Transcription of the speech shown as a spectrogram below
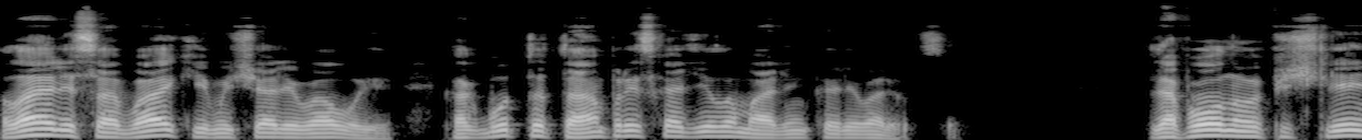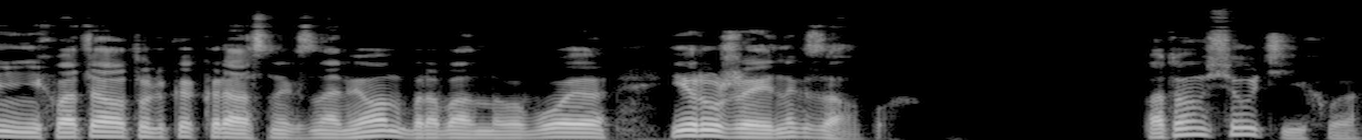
лаяли собаки и мычали валы, как будто там происходила маленькая революция. Для полного впечатления не хватало только красных знамен, барабанного боя и ружейных залпов. Потом все утихло,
